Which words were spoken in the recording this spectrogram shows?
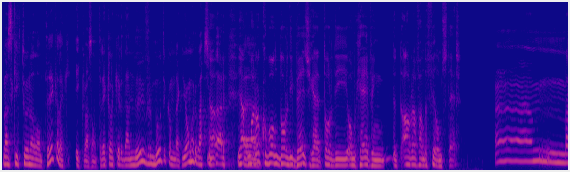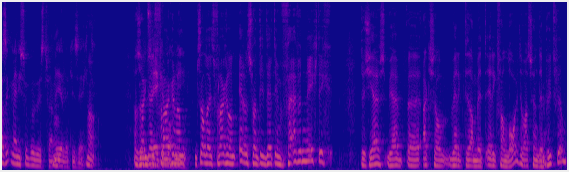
Was ik toen al aantrekkelijk? Ik was aantrekkelijker dan nu, vermoed ik, omdat ik jonger was. Ja, maar, ja, eh, maar ook gewoon door die bezigheid, door die omgeving, het aura van de filmster. Ehm, was ik mij niet zo bewust van, eerlijk gezegd. Nou, dan zal ik, dat vragen aan, ik zal dat eens vragen aan Ernst, want die deed in 95. Dus jij, jij eh, Axel, werkte dan met Erik van Looy, dat was zijn debuutfilm.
